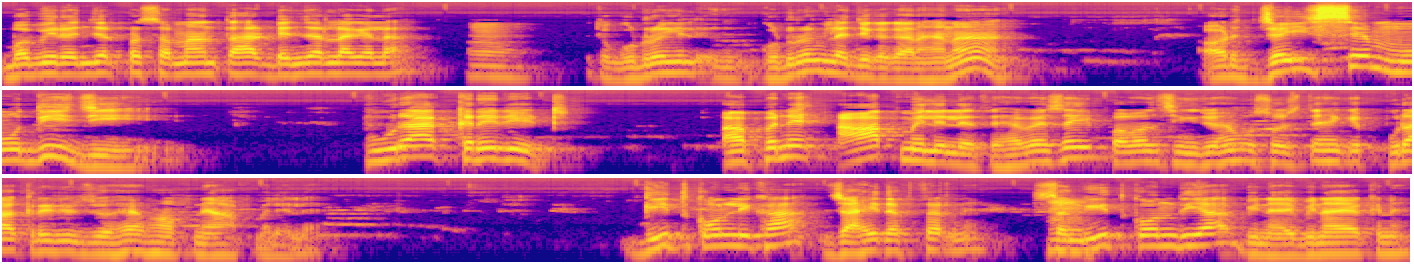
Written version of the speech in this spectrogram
बॉबी रेंजर पर समान तहार डेंजर लगेला। हम्म, तो गुडू रंगीला गुडू रंगीला जी का गाना है ना? और जैसे मोदी जी पूरा क्रेडिट अपने आप में ले लेते हैं। वैसे ही पवन सिंह जो है वो सोचते हैं कि पूरा क्रेडिट जो है हम अपने आप में ले लें। गीत कौन लिखा? जाहिद अख्तर ने। संगीत कौन दिया? विनय विनायक ने।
